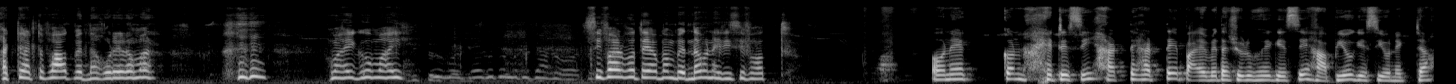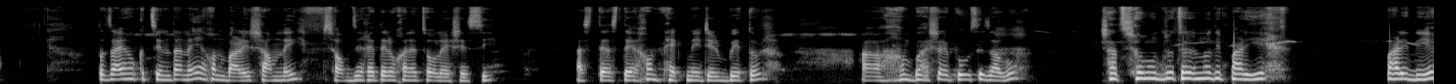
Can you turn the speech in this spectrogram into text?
হাঁটতে হাঁটতে পাওয়া বেদনা করে আমার। মাই গো, মাই। সিফার পথে একদম বেদনা বানাই দিছি পথ অনেকক্ষণ হেঁটেছি। হাঁটতে হাঁটতে পায়ে ব্যথা শুরু হয়ে গেছে, হাঁপিয়েও গেছি অনেকটা। তো যাই হোক, চিন্তা নেই, এখন বাড়ির সামনেই সবজি ক্ষেতের ওখানে চলে এসেছি। আস্তে আস্তে এখন এক মিনিটের ভেতর বাসায় পৌঁছে যাব। সাত সমুদ্র চারে নদী পাড়িয়ে পাড়ি দিয়ে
